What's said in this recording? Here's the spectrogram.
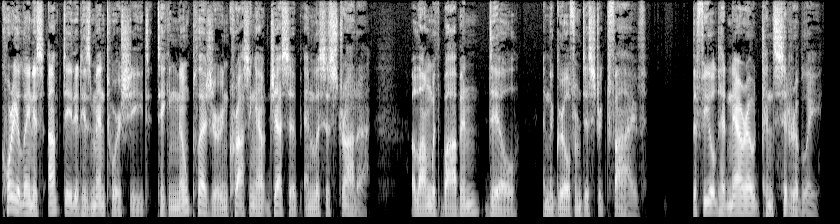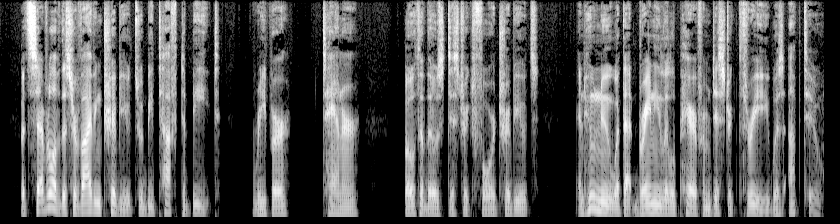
Coriolanus updated his mentor sheet, taking no pleasure in crossing out Jessup and Lysistrata, along with Bobbin, Dill, and the girl from District 5. The field had narrowed considerably, but several of the surviving tributes would be tough to beat. Reaper, Tanner, both of those District 4 tributes, and who knew what that brainy little pair from District 3 was up to?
